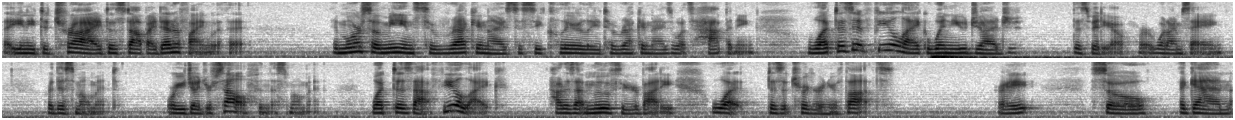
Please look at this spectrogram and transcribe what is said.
that you need to try to stop identifying with it. It more so means to recognize, to see clearly, to recognize what's happening. What does it feel like when you judge this video or what I'm saying or this moment? Or you judge yourself in this moment? What does that feel like? How does that move through your body? What does it trigger in your thoughts? Right? So again,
